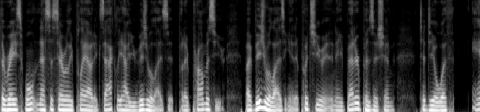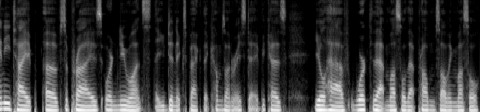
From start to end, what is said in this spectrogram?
the race won't necessarily play out exactly how you visualized it, but I promise you, by visualizing it, it puts you in a better position to deal with any type of surprise or nuance that you didn't expect that comes on race day because you'll have worked that muscle, that problem solving muscle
